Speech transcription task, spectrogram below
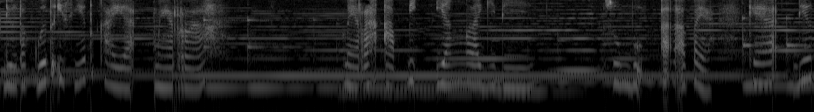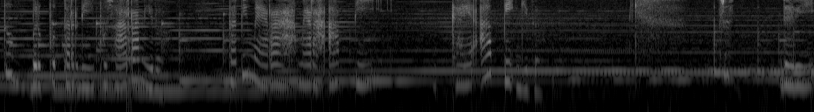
di otak gue tuh isinya tuh kayak merah merah api yang lagi di sumbu apa ya kayak dia tuh berputar di pusaran gitu tapi merah merah api kayak api gitu. Terus dari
